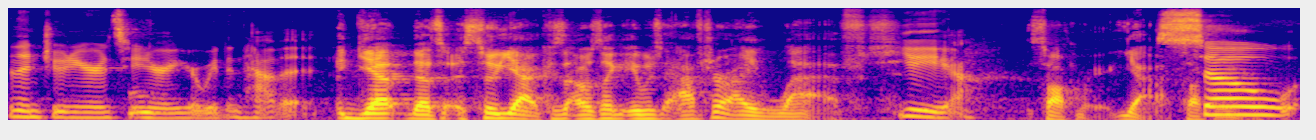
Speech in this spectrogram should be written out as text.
and then junior and senior year we didn't have it Yep, that's so yeah, because I was like, it was after I left yeah yeah sophomore year. Yeah. sophomore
